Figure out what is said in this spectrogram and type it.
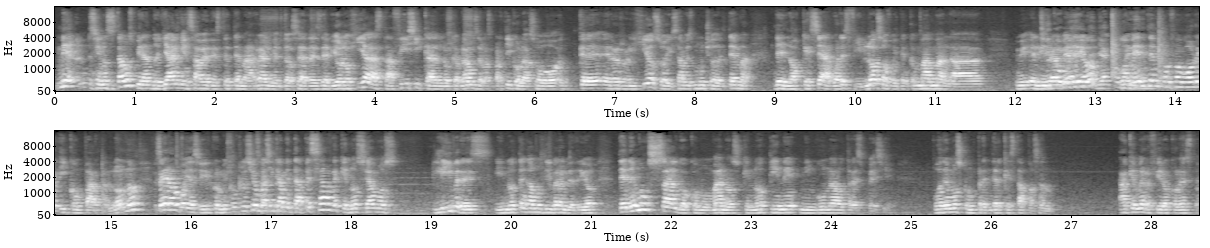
Mira, si nos estamos pirando, ya alguien sabe de este tema realmente, o sea, desde biología hasta física, lo que hablamos de las partículas, o que eres religioso y sabes mucho del tema, de lo que sea, o eres filósofo y te mama la, el Sí, libre albedrío, comenten, comenten. por favor y compártanlo, ¿no? Pero voy a seguir con mi conclusión, básicamente, a pesar de que no seamos libres y no tengamos libre albedrío, tenemos algo como humanos que no tiene ninguna otra especie. Podemos comprender qué está pasando. ¿A qué me refiero con esto?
